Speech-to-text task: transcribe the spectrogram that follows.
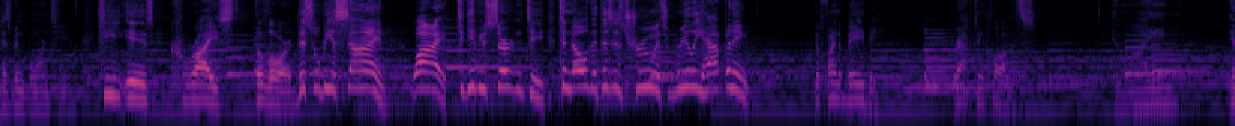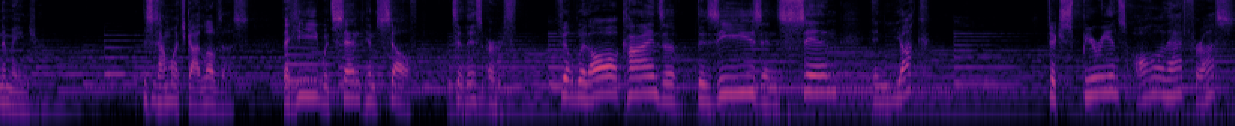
has been born to you. He is Christ the Lord. This will be a sign. Why? To give you certainty, to know that this is true, it's really happening. You'll find a baby wrapped in cloths and lying in a manger. This is how much God loves us, that He would send Himself to this earth filled with all kinds of disease and sin and yuck to experience all of that for us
